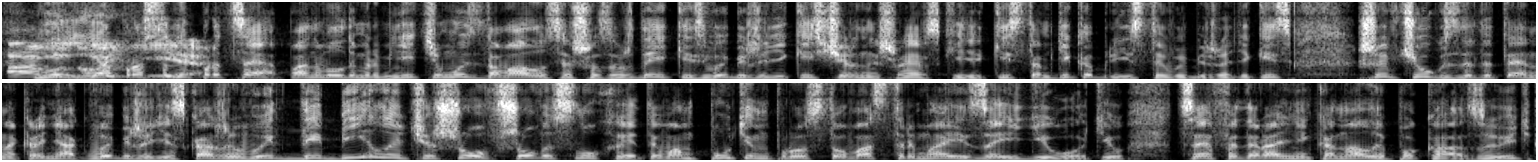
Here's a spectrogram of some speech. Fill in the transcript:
А Ні, воно я просто є. не про це. Пане Володимир, мені чомусь здавалося, що завжди якісь вибіжать, якісь Чернишевський, якісь там декабрісти вибіжать, якийсь Шевчук з ДДТ на краняк вибіжать і скаже: ви дебіли чи що? Що ви слухаєте? Вам Путін просто вас тримає за ідіотів. Це федеральні канали показують.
